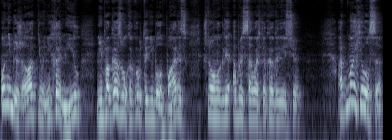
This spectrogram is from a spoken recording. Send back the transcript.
Он не бежал от него, не хамил, не показывал какой бы то ни был палец, что мы могли обрисовать как агрессию. Отмахивался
